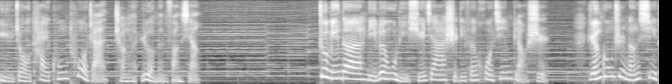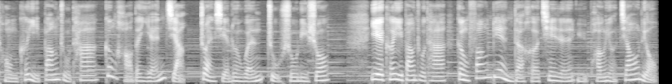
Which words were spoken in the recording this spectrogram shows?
宇宙太空拓展成了热门方向。著名的理论物理学家史蒂芬·霍金表示，人工智能系统可以帮助他更好地演讲、撰写论文、著书立说，也可以帮助他更方便地和亲人与朋友交流。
